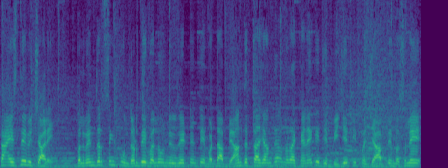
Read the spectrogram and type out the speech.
ਤਾਂ ਇਸ ਦੇ ਵਿਚਾਲੇ ਬਲਵਿੰਦਰ ਸਿੰਘ ਭੁੰਦੜ ਦੇ ਵੱਲੋਂ ਨਿਊਜ਼ 18 ਤੇ ਵੱਡਾ ਬਿਆਨ ਦਿੱਤਾ ਜਾਂਦਾ ਹੈ। ਉਹਨਾਂ ਦਾ ਕਹਿਣਾ ਹੈ ਕਿ ਜੇ ਬੀਜੇਪੀ ਪੰਜਾਬ ਦੇ ਮਸਲੇ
